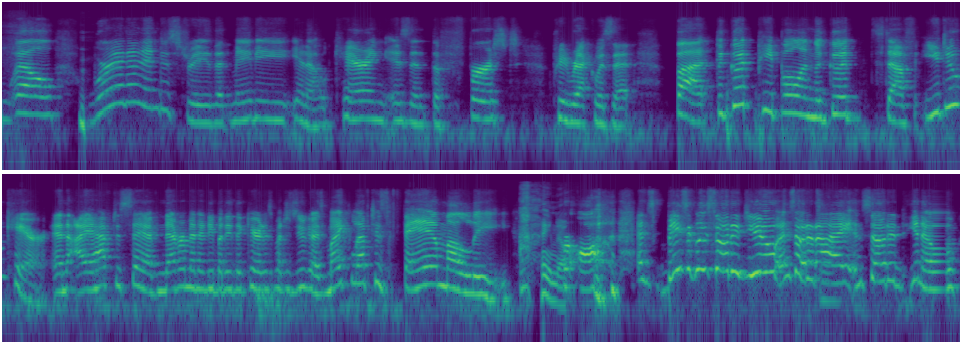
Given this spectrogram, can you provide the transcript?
Well, we're in an industry that maybe, you know, caring isn't the first prerequisite, but the good people and the good stuff, you do care. And I have to say, I've never met anybody that cared as much as you guys. Mike left his family i know for all, and basically so did you, and so did I, and so did, you know,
